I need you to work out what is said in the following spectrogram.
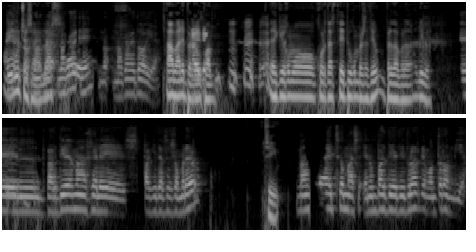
Oye, muchas no, además. No, no acabe, ¿eh? No, no acabe todavía. Ah, vale, perdón, Juan. Es que como cortaste tu conversación, perdón, perdón, dime. El partido de Mangel es para quitarse el sombrero. Sí, Mangel ha hecho más en un partido de titular que Montoro en 10.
